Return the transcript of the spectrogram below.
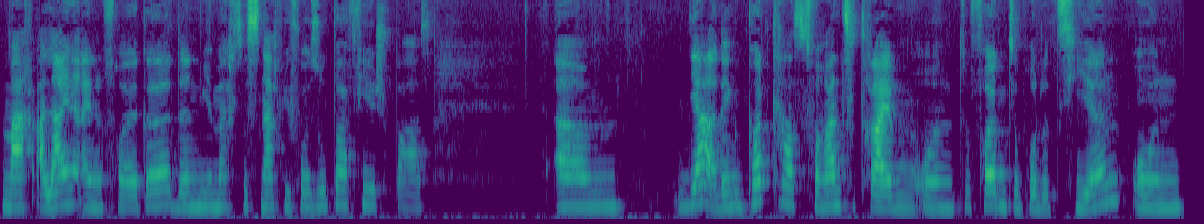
mache alleine eine Folge, denn mir macht es nach wie vor super viel Spaß, ähm, ja, den Podcast voranzutreiben und Folgen zu produzieren. Und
